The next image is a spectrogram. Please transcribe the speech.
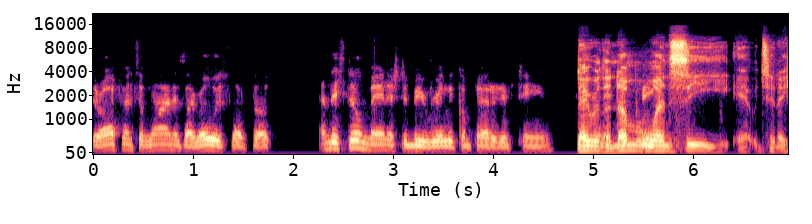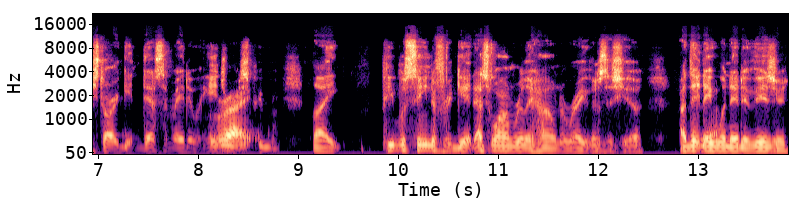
Their offensive line is like always fucked up and they still managed to be a really competitive team. They were the number be... one seed until they started getting decimated with injuries. Right. People, like people seem to forget. That's why I'm really high on the Ravens this year. I think they win their division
